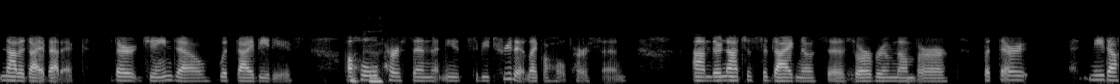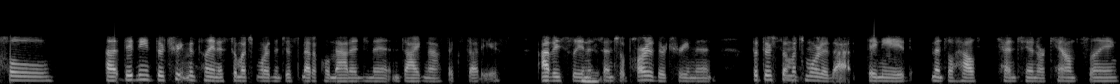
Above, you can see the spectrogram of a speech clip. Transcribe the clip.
not a diabetic, they're Jane Doe with diabetes, a okay. whole person that needs to be treated like a whole person. Um, they're not just a diagnosis or a room number, but they're need a whole, uh, they need their treatment plan is so much more than just medical management and diagnostic studies. Obviously, an right. essential part of their treatment, but there's so much more to that. They need mental health attention or counseling,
